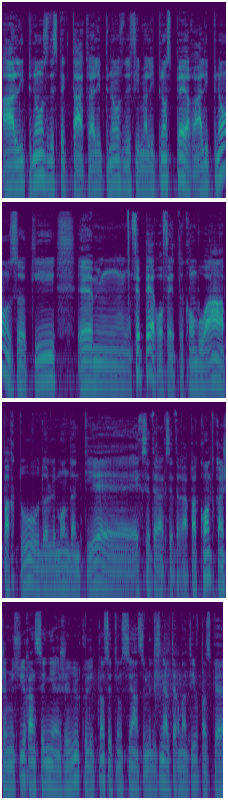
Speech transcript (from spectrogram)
à l'hypnose de spectacle, à l'hypnose de film, à l'hypnose peur, à l'hypnose qui euh, fait peur, au fait, qu'on voit partout dans le monde entier, etc., etc. Par contre, quand je me suis renseigné, j'ai vu que l'hypnose est une science, une médecine alternative, parce que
